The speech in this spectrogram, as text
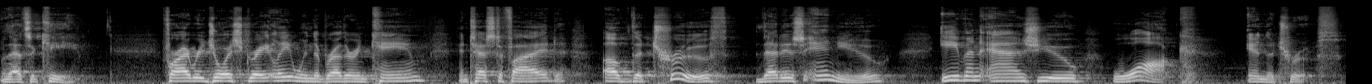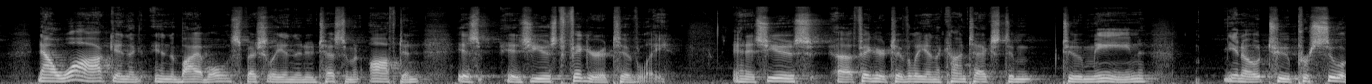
That's a key. For I rejoiced greatly when the brethren came and testified of the truth that is in you, even as you walk in the truth. Now, walk in the, in the Bible, especially in the New Testament, often is, is used figuratively. And it's used uh, figuratively in the context to, to mean, you know, to pursue a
